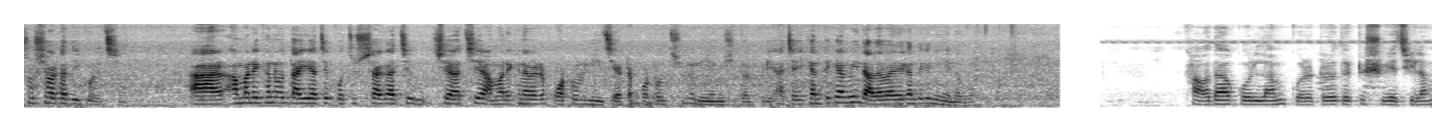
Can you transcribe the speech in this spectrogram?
সর্ষে বাটা দিয়ে করেছি। আর আমার এখানেও তাই আছে, কচুর শাক আছে, উচ্ছে আছে। আমার এখানে আমি একটা পটল নিয়েছি, একটা পটল ছিল নিরামিষি তরকারি। আচ্ছা এখান থেকে আমি দাদাভাইয়ের এখান থেকে নিয়ে নেব। খাওয়া দাওয়া করলাম, করে টোরে তো একটু শুয়েছিলাম।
